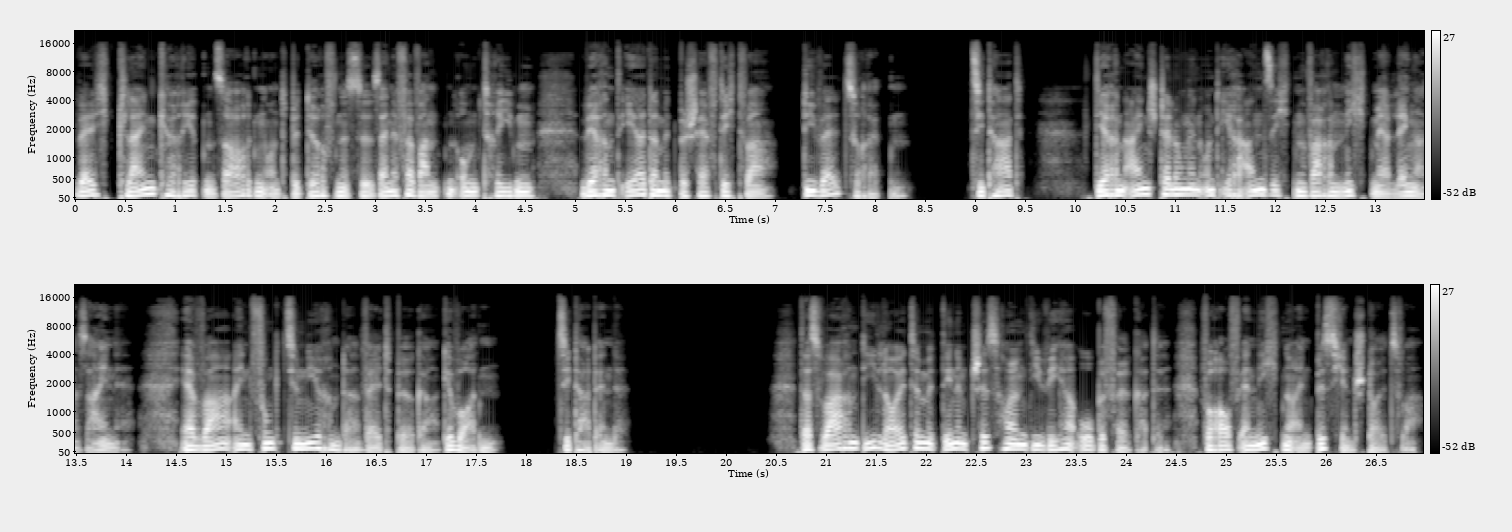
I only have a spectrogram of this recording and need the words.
welch kleinkarierten Sorgen und Bedürfnisse seine Verwandten umtrieben, während er damit beschäftigt war, die Welt zu retten. Zitat deren Einstellungen und ihre Ansichten waren nicht mehr länger seine. Er war ein funktionierender Weltbürger geworden. Zitat Ende. Das waren die Leute, mit denen Chisholm die WHO bevölkerte, worauf er nicht nur ein bisschen stolz war.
